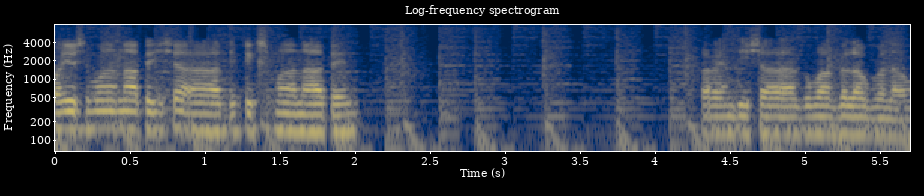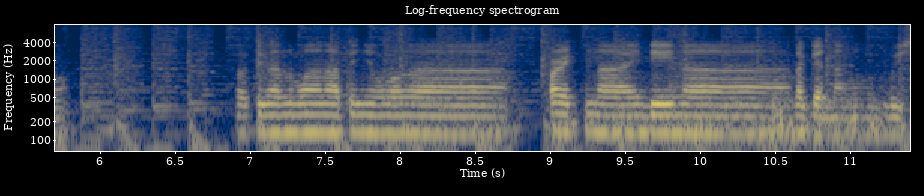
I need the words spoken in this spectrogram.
ayusin muna natin siya at i-fix muna natin. Para hindi siya gumagalaw-galaw. So, tingnan muna natin yung mga part na hindi na lagyan ng glue.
